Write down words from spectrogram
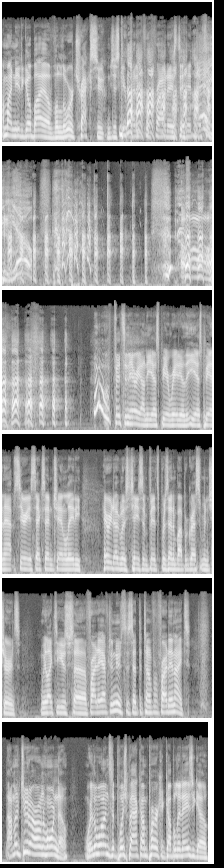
I might need to go buy a velour tracksuit and just get ready for Fridays to hit. Hey, yo! Oh. Woo! Fitz and Harry on ESPN Radio, the ESPN app, Sirius XM Channel 80. Harry Douglas, Jason Fitz, presented by Progressive Insurance. We like to use uh, Friday afternoons to set the tone for Friday nights. I'm going to toot our own horn, though. We're the ones that pushed back on Perk a couple of days ago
